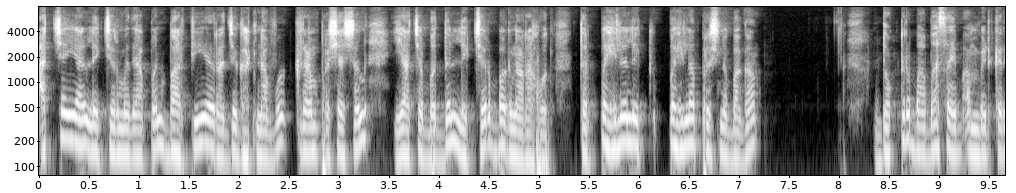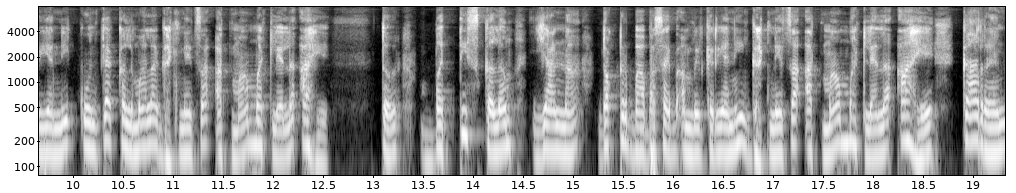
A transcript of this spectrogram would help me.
आजच्या या लेक्चरमध्ये आपण भारतीय राज्यघटना व ग्राम प्रशासन याच्याबद्दल लेक्चर बघणार आहोत. तर पहिलं लेक पहिला प्रश्न बघा. डॉक्टर बाबासाहेब आंबेडकर यांनी कोणत्या कलमाला घटनेचा आत्मा म्हटलेलं आहे? तर बत्तीस कलम यांना डॉक्टर बाबासाहेब आंबेडकर यांनी घटनेचा आत्मा म्हटलेलं आहे. कारण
